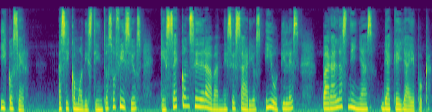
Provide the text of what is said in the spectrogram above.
y coser, así como distintos oficios que se consideraban necesarios y útiles para las niñas de aquella época,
